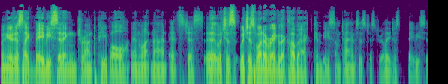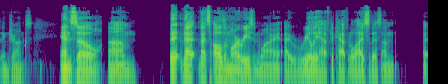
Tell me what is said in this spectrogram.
when you're just like babysitting drunk people and whatnot it's just uh, which is which is what a regular club act can be sometimes it's just really just babysitting drunks and so um it, that that's all the more reason why i really have to capitalize this on uh,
